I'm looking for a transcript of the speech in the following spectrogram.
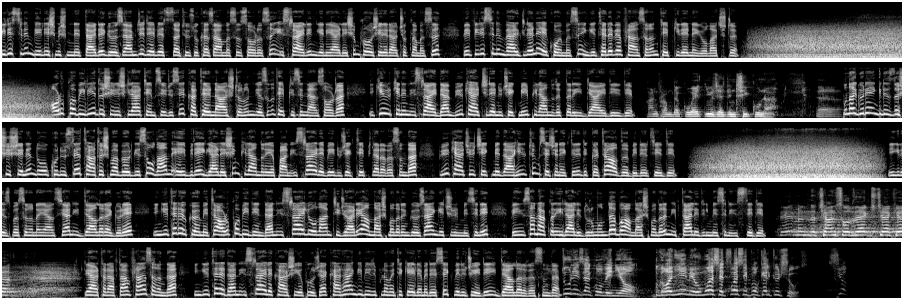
Filistin'in Birleşmiş Milletler'de gözlemci devlet statüsü kazanması sonrası İsrail'in yeni yerleşim projeleri açıklaması ve Filistin'in vergilerine el koyması İngiltere ve Fransa'nın tepkilerine yol açtı. Avrupa Birliği Dış İlişkiler Temsilcisi Katerina Ashton'un yazılı tepkisinden sonra iki ülkenin İsrail'den büyükelçilerini çekmeyi planladıkları iddia edildi. Buna göre İngiliz Dışişleri'nin Doğu Kudüs'te tartışma bölgesi olan E1'e yerleşim planları yapan İsrail'e verilecek tepkiler arasında büyükelçi çekme dahil tüm seçenekleri dikkate aldığı belirtildi. İngiliz basınına yansıyan iddialara göre İngiltere hükümeti Avrupa Birliği'nden İsrail'le olan ticari anlaşmaların gözden geçirilmesini ve insan hakları ihlali durumunda bu anlaşmaların iptal edilmesini istedi. Diğer taraftan Fransa'nın da İngiltere'den İsrail'e karşı yapılacak herhangi bir diplomatik eyleme destek vereceği de iddialar arasında.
